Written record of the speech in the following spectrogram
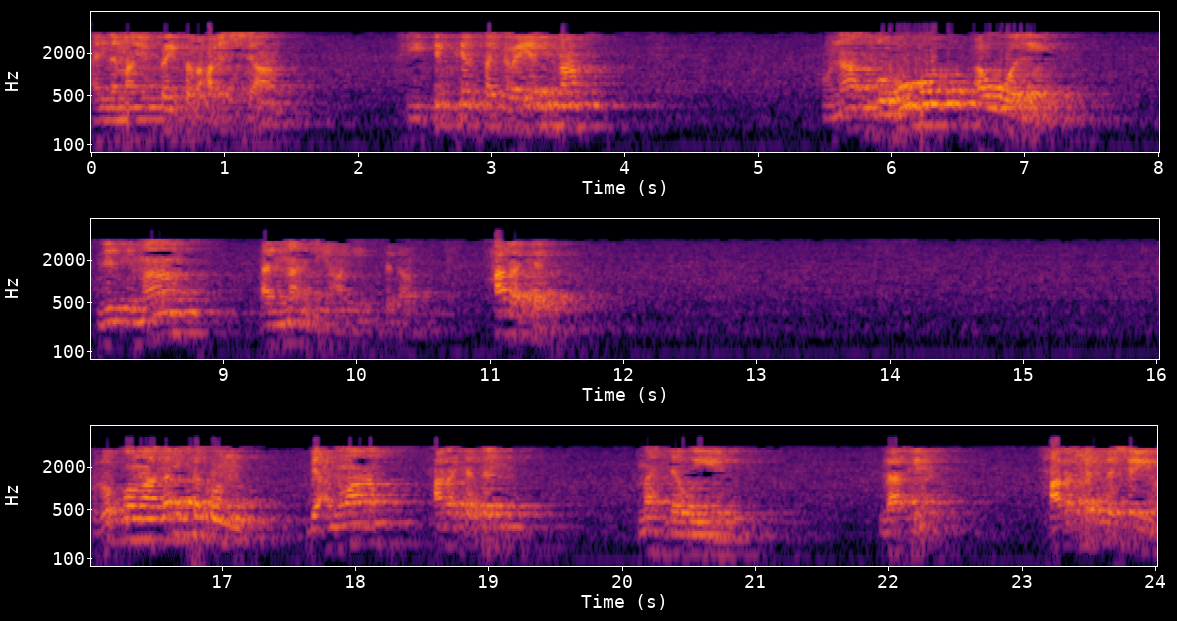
عندما يسيطر على الشام في تلك الفترة يسمع هناك ظهور أولي للإمام المهدي عليه السلام. حركة. ربما لم تكن بعنوان حركة مهدوية. لكن حركة تشيع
